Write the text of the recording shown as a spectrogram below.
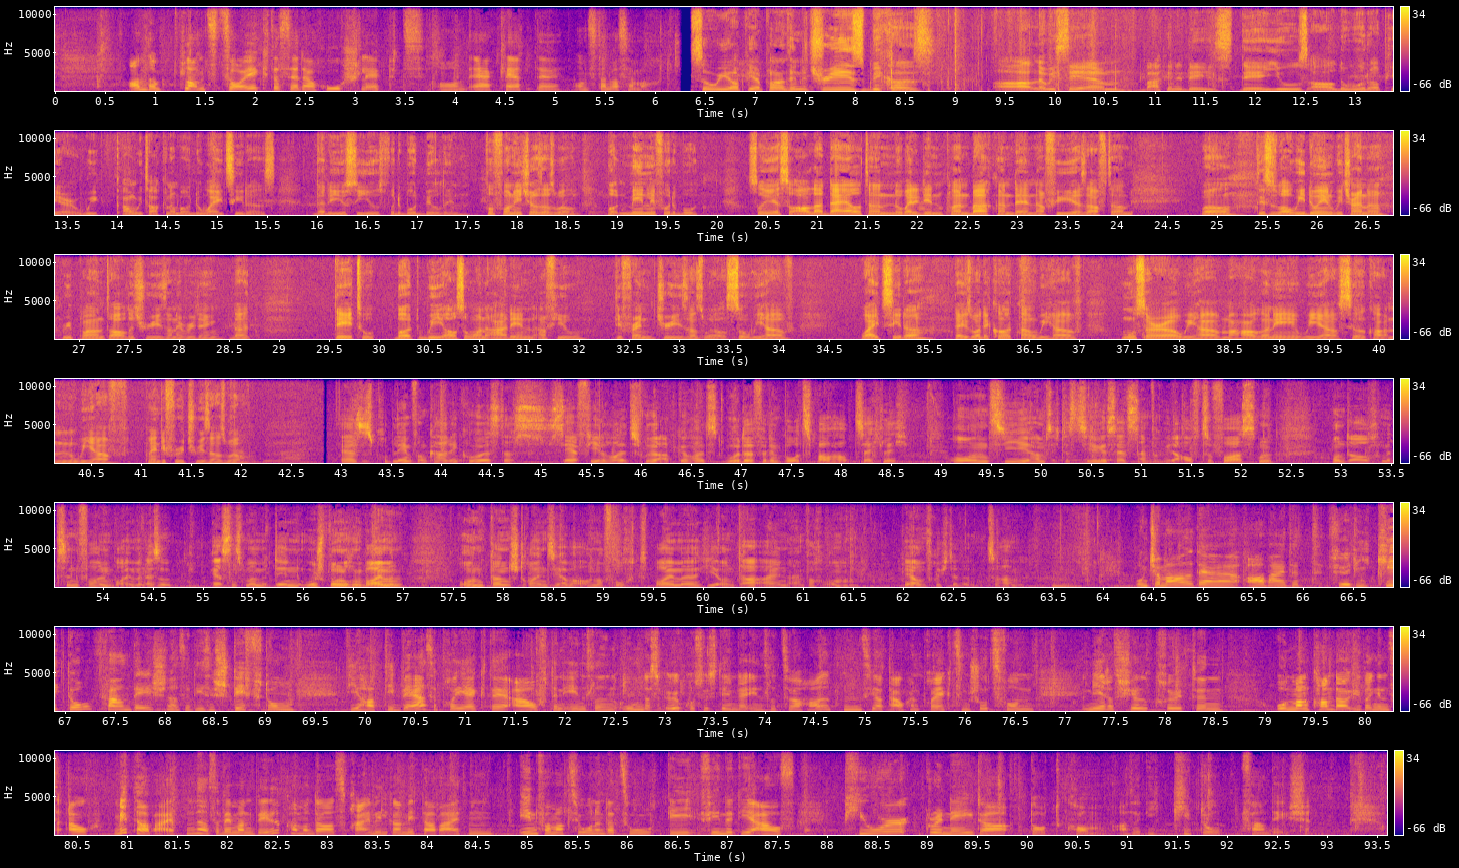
anderem Pflanzzeug, das er da hochschleppt. Und er erklärte uns dann, was er macht. So we up here planting the trees because, uh, let me say, um, back in the days they use all the wood up here. We and we talking about the white cedars that they used to use for the boat building, for furniture as well, but mainly for the boat. So yeah, so all that died out and nobody didn't plant back. And then a few years after, well, this is what we're doing. We're trying to replant all the trees and everything that they took. But we also want to add in a few different trees as well. So we have white cedar, that is what they call it, and we have musara, we have mahogany, we have silk cotton, we have plenty fruit trees as well. Ja, also das Problem von Kariku ist, dass sehr viel Holz früher abgeholzt wurde, für den Bootsbau hauptsächlich. Und sie haben sich das Ziel gesetzt, einfach wieder aufzuforsten und auch mit sinnvollen Bäumen. Also erstens mal mit den ursprünglichen Bäumen und dann streuen sie aber auch noch Fruchtbäume hier und da ein, einfach um, ja, um Früchte zu haben. Und Jamal, der arbeitet für die Quito Foundation, also diese Stiftung, die hat diverse Projekte auf den Inseln, um das Ökosystem der Insel zu erhalten. Sie hat auch ein Projekt zum Schutz von Meeresschildkröten. Und man kann da übrigens auch mitarbeiten. Also wenn man will, kann man da als Freiwilliger mitarbeiten. Informationen dazu, die findet ihr auf puregrenada.com, also die Quito Foundation.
